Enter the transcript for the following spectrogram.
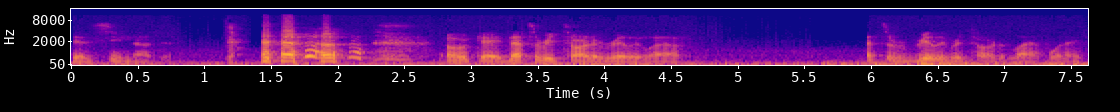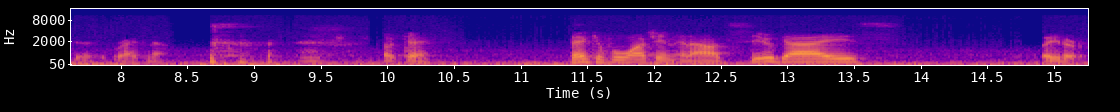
Didn't see nothing. okay, that's a retarded really laugh. That's a really retarded laugh what I did right now. okay. Thank you for watching and I'll see you guys later.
